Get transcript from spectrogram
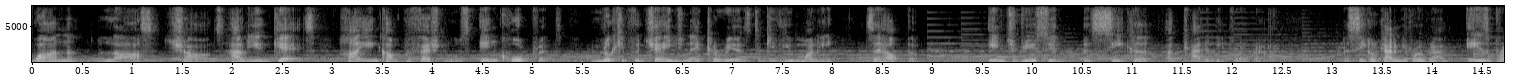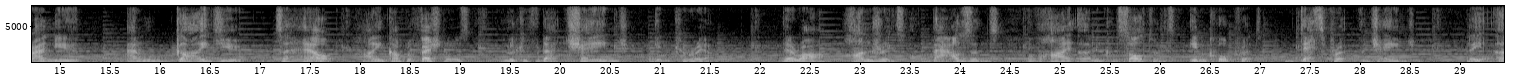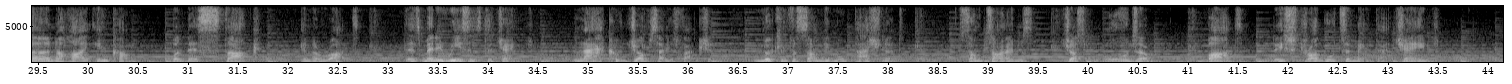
one last chance. How do you get high income professionals in corporate looking for change in their careers to give you money to help them? Introducing the Seeker Academy program. The Seeker Academy program is brand new and will guide you to help high income professionals looking for that change in career. There are hundreds of thousands of high earning consultants in corporate desperate for change. They earn a high income, but they're stuck in a rut. There's many reasons to change. Lack of job satisfaction, looking for something more passionate. Sometimes just boredom, but they struggle to make that change.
